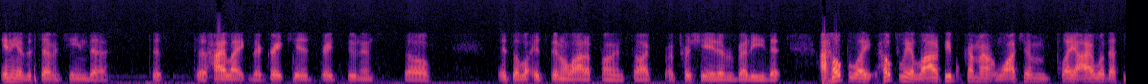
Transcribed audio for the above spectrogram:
any of the 17 to to to highlight. They're great kids, great students. So it's a it's been a lot of fun. So I appreciate everybody that. I hopefully hopefully a lot of people come out and watch them play Iowa. That's a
